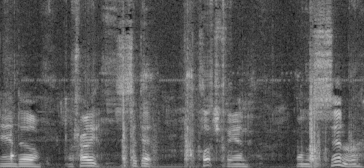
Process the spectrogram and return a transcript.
And uh, I'll try to set that clutch fan on the center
